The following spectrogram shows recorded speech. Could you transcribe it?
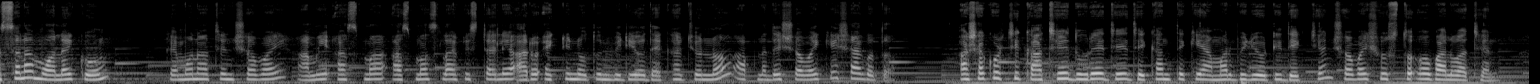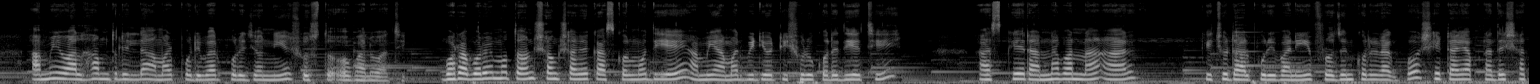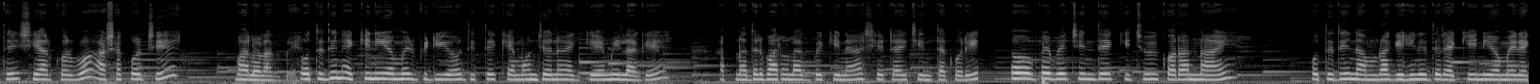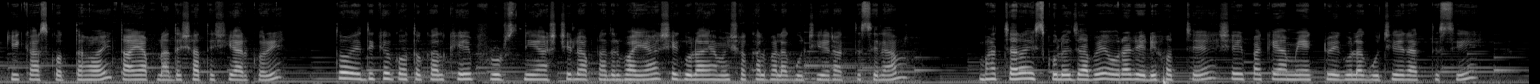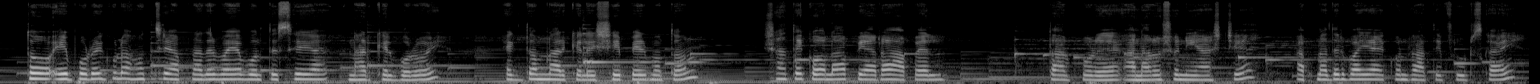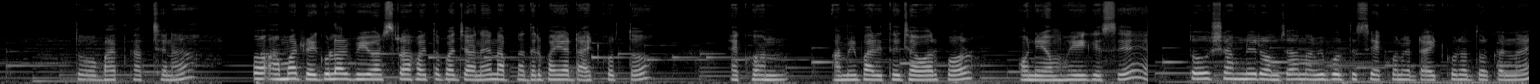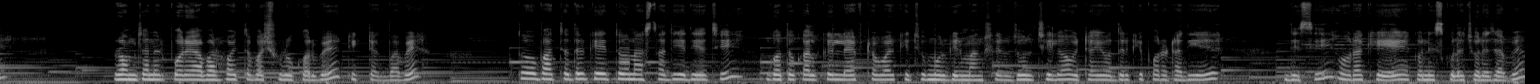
আসসালামু আলাইকুম। কেমন আছেন সবাই? আমি আসমা আসমাস লাইফস্টাইলে আরও একটি নতুন ভিডিও দেখার জন্য আপনাদের সবাইকে স্বাগত। আশা করছি কাছে দূরে যে যেখান থেকে আমার ভিডিওটি দেখছেন সবাই সুস্থ ও ভালো আছেন। আমিও আলহামদুলিল্লাহ আমার পরিবার পরিজন নিয়ে সুস্থ ও ভালো আছি। বরাবরের মতন সংসারের কাজকর্ম দিয়ে আমি আমার ভিডিওটি শুরু করে দিয়েছি। আজকে রান্না বান্না আর কিছু ডাল পুরি বানিয়ে ফ্রোজেন করে রাখব, সেটাই আপনাদের সাথে শেয়ার করব। আশা করছি ভালো লাগবে। প্রতিদিন একই নিয়মের ভিডিও দিতে কেমন যেন একঘেয়েমি লাগে। আপনাদের ভালো লাগবে কিনা সেটাই চিন্তা করি। তো ভেবে চিনতে কিছুই করার নাই। প্রতিদিন আমরা গৃহিণীদের একই নিয়মের একই কাজ করতে হয়, তাই আপনাদের সাথে শেয়ার করি। তো এদিকে গতকালকে ফ্রুটস নিয়ে আসছিল আপনাদের ভাইয়া, সেগুলাই আমি সকালবেলা গুছিয়ে রাখতেছিলাম। বাচ্চারা স্কুলে যাবে, ওরা রেডি হচ্ছে। সেই পাকে আমি একটু এগুলা গুছিয়ে রাখতেছি। তো এই বড়ইগুলো হচ্ছে আপনাদের ভাইয়া বলতেছে, নারকেল বড়ই। একদম নারকেলের শেপের মতন। সাথে কলা, পেয়ারা, আপেল, তারপরে আনারসও নিয়ে আসছে। আপনাদের ভাইয়া এখন রাতে ফ্রুটস খায়, তো ভাত খাচ্ছে না। তো আমার রেগুলার ভিউয়ার্সরা হয়তো বা জানেন, আপনাদের ভাইয়া ডায়েট করতো। এখন আমি বাড়িতে যাওয়ার পর অনিয়ম হয়ে গেছে। তো সামনে রমজান, আমি বলতেছি এখন আর ডায়েট করার দরকার নাই। রমজানের পরে আবার হয়তো বা শুরু করবে ঠিকঠাকভাবে তো বাচ্চাদেরকে তো নাস্তা দিয়ে দিয়েছি। গতকালকে লেফট ওভার কিছু মুরগির মাংসের ঝোল ছিল, ওইটাই ওদেরকে পরোটা দিয়ে দিছি। ওরা খেয়ে এখন স্কুলে চলে যাবে।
